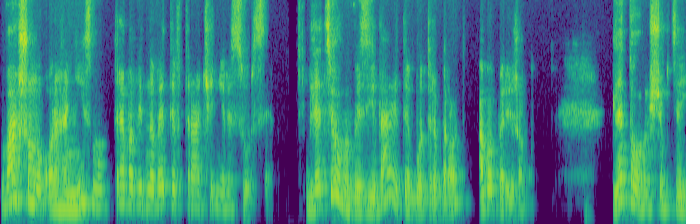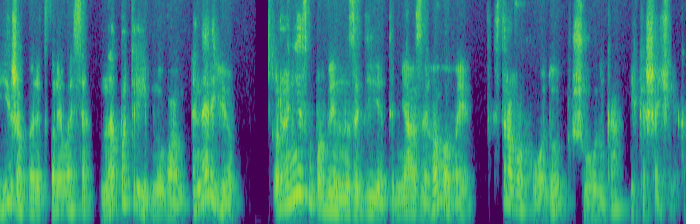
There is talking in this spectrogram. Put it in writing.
Вашому організму треба відновити втрачені ресурси. Для цього ви з'їдаєте бутерброд або пиріжок. Для того, щоб ця їжа перетворилася на потрібну вам енергію, організм повинен задіяти м'язи голови, стравоходу, шлунка і кишечника.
